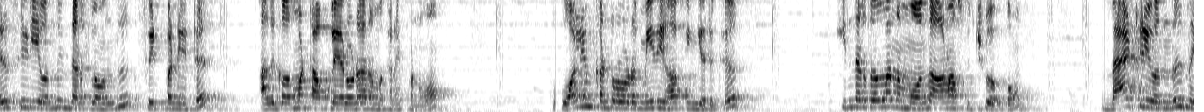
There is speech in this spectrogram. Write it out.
எல்சிடியை வந்து இந்த இடத்துல வந்து ஃபிட் பண்ணிவிட்டு அதுக்கப்புறமா டாப் லேயரோட நம்ம கனெக்ட் பண்ணுவோம். வால்யூம் கண்ட்ரோலோட மீதி ஹாஃப் இங்கே இருக்குது இந்த இடத்துல தான் நம்ம வந்து ஆன் ஆஃப் சுவிட்ச் வைப்போம். பேட்ரி வந்து இந்த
